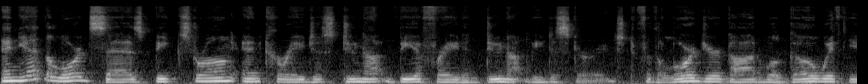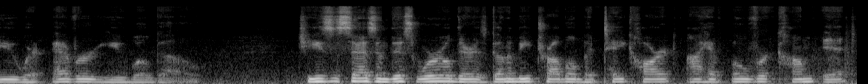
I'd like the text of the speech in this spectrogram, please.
And yet the Lord says, Be strong and courageous, do not be afraid, and do not be discouraged, for the Lord your God will go with you wherever you will go. Jesus says, In this world there is going to be trouble, but take heart, I have overcome it.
